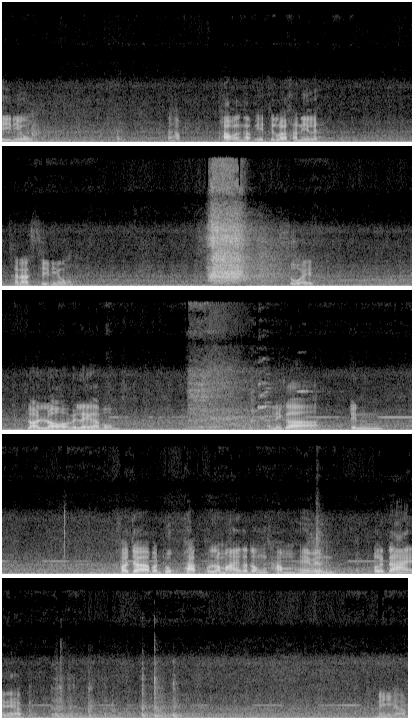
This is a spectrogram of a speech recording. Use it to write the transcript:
4 นิ้วนะครับ เท่ากันกับ S 700 คันนี้เลย ขนาด 4 นิ้ว สวยหล่อๆไปเลยครับผม อันนี้ก็เป็นเขาจะบรรทุกผักผลไม้ก็ต้องทำให้มันเปิดได้นะครับ นี่ครับ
